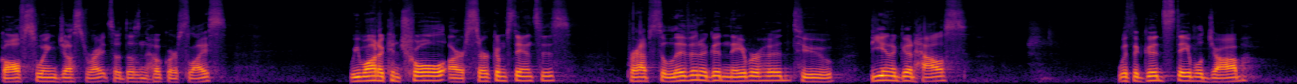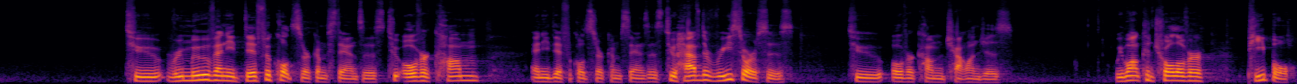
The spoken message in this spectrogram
golf swing just right so it doesn't hook or slice. We want to control our circumstances, perhaps to live in a good neighborhood, to be in a good house with a good, stable job, to remove any difficult circumstances, to overcome any difficult circumstances, to have the resources to overcome challenges. We want control over people,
